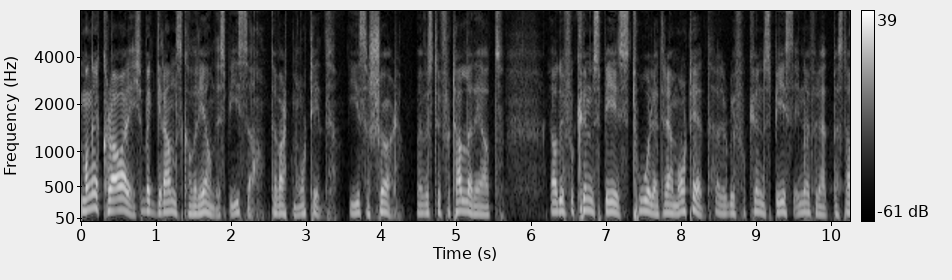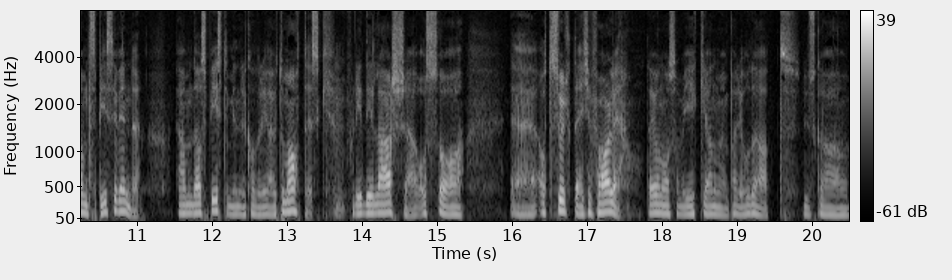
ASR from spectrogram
mange klarer ikke å begrense kaloriene de spiser til hvert måltid i seg sjøl. Men hvis du forteller dem at ja, du får kun spise to eller tre måltid, eller du får kun spise innenfor et bestemt spisevindu, ja, men da spiser de mindre kalorier automatisk. Fordi de lærer seg også eh, at sult er ikke farlig. Det er jo noe som vi gikk gjennom en periode, at du skal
